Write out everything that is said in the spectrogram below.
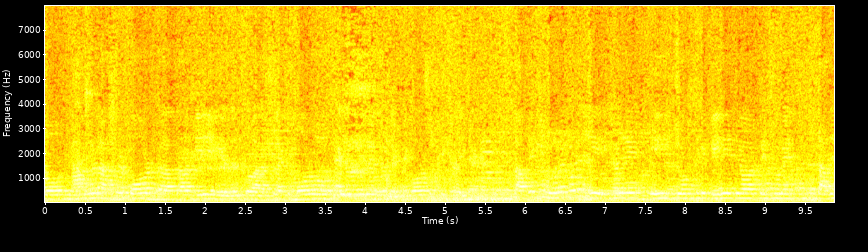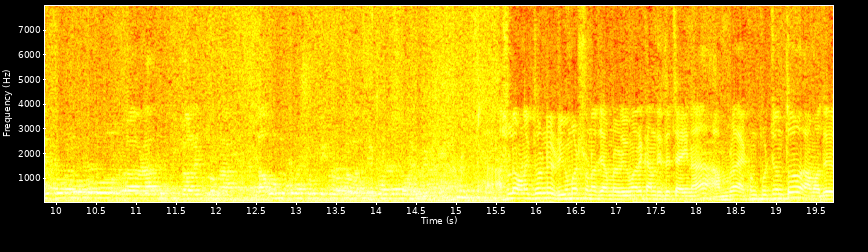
তো আপনারা আসার তো আসলে আপনি কি এখানে এই বেরিয়ে যাওয়ার পেছনে তাদের রাজনৈতিক দলের? আসলে অনেক ধরনের রিউমার শোনা যায়, আমরা রিউমারে কান দিতে চাই না। আমরা এখন পর্যন্ত আমাদের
